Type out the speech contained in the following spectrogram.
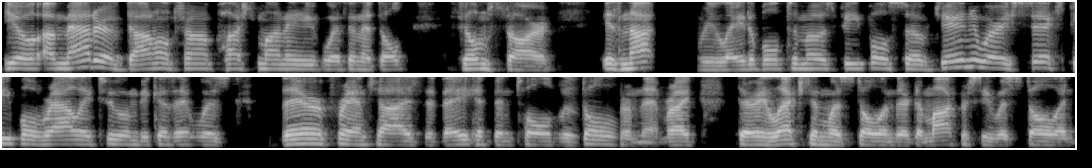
you know, a matter of Donald Trump hush money with an adult film star is not relatable to most people. So January 6th, people rallied to him because it was their franchise that they had been told was stolen from them, right? Their election was stolen, their democracy was stolen.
